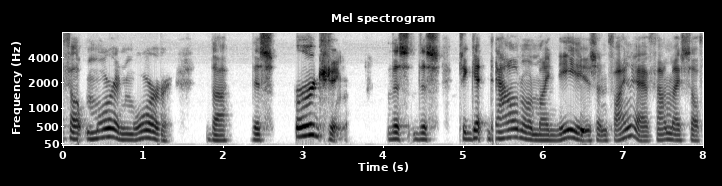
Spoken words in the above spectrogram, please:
felt more and more the this urging, this this to get down on my knees. And finally I found myself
